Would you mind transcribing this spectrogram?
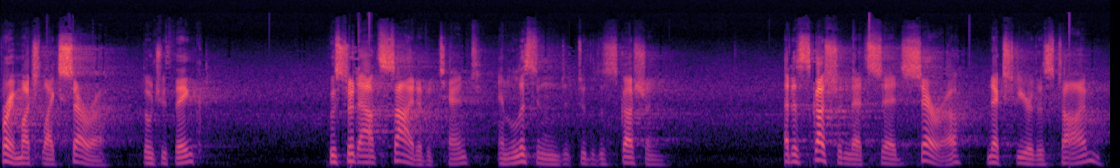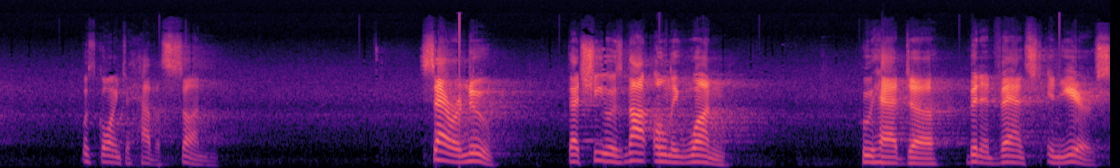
Very much like Sarah, don't you think? Who stood outside of the tent and listened to the discussion. A discussion that said Sarah, next year this time, was going to have a son. Sarah knew that she was not only one who had uh, been advanced in years,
